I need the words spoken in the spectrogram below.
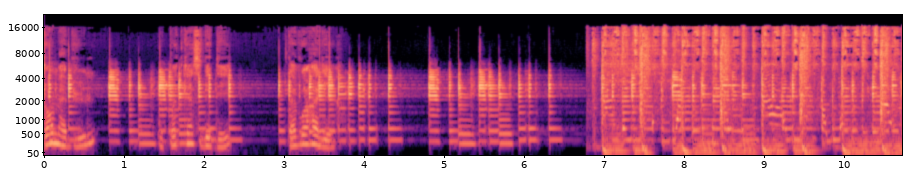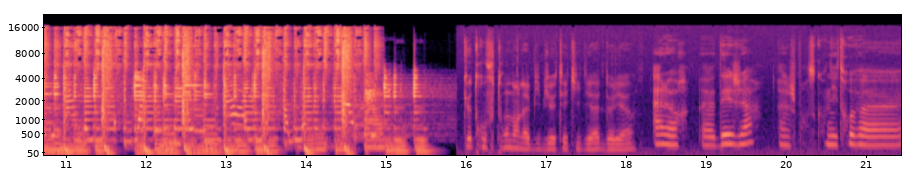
Dans ma bulle, le podcast BD, d'avoir à lire. Que trouve-t-on dans la bibliothèque idéale de Léa? Alors, euh, déjà, euh, je pense qu'on y trouve euh,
